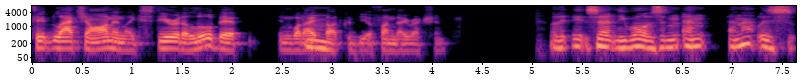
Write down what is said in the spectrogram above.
to latch on and like steer it a little bit in what mm. I thought could be a fun direction. Well, it, it certainly was, and and and that was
